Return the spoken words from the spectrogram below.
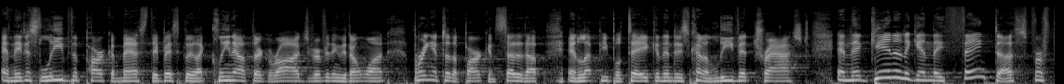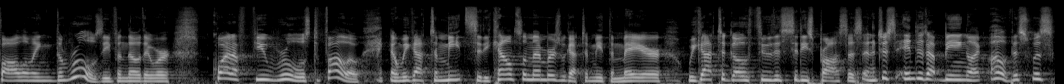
and they just leave the park a mess. They basically like clean out their garage of everything they don't want, bring it to the park and set it up and let people take, and then just kind of leave it trashed. And again and again, they thanked us for following the rules, even though they were quite a few rules to follow. And we got to meet city council members, we got to meet the mayor, we got to go through the city's process, and it just ended up being like, oh, this was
